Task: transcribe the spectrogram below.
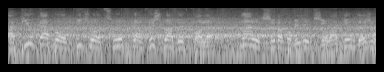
a piłka po odbiciu od słupka wyszłaby w pole. No ale trzeba powiedzieć, że ładnie uderzył.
